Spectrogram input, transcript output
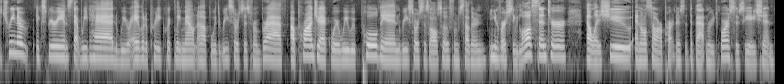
Katrina experience that we'd had, we were able to pretty quickly mount up with resources from BRAF, a project where we pulled in resources also from Southern University Law Center, LSU, and also our partners at the Baton Rouge Bar Association.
